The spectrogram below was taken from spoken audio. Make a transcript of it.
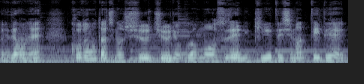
えでもね、子供たちの集中力はもうすでに切れてしまっていて、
